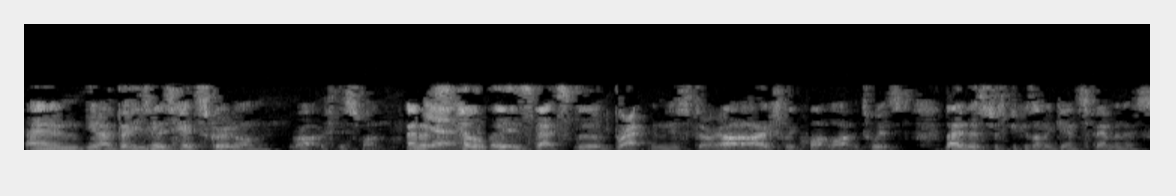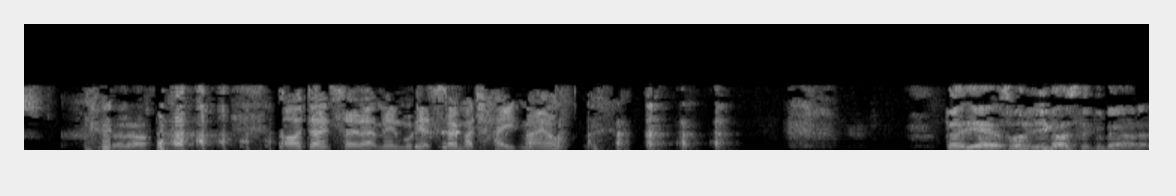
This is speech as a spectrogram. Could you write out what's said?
And, you know, but he's got his head screwed on right with this one. And it's Yeah. Heloise that's the brat in this story. I, I actually quite like the twist. Maybe it's just because I'm against feminists. But, uh, Oh, don't say that, man. We'll get so much hate mail. But yeah, so what did you guys think about it?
